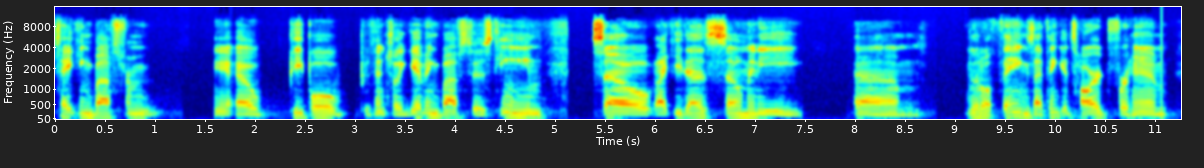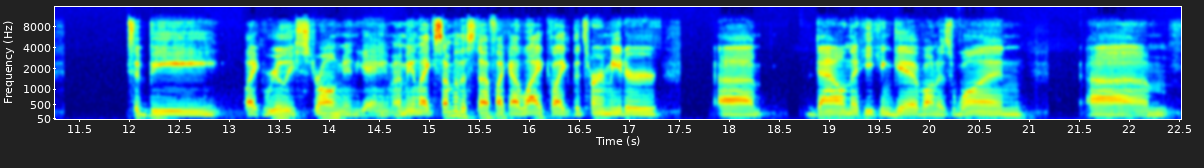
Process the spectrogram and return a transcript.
taking buffs from you know people potentially giving buffs to his team. So like he does so many um, little things, I think it's hard for him to be like really strong in game. I mean, like some of the stuff, like I like like the turn meter um, down that he can give on his one. Um,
